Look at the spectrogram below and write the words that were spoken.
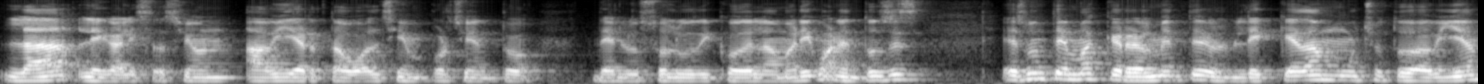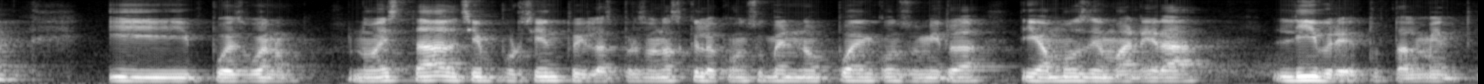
la legalización abierta o al 100% del uso lúdico de la marihuana. Entonces es un tema que realmente le queda mucho todavía y pues bueno, no está al 100% y las personas que lo consumen no pueden consumirla, digamos, de manera libre totalmente.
